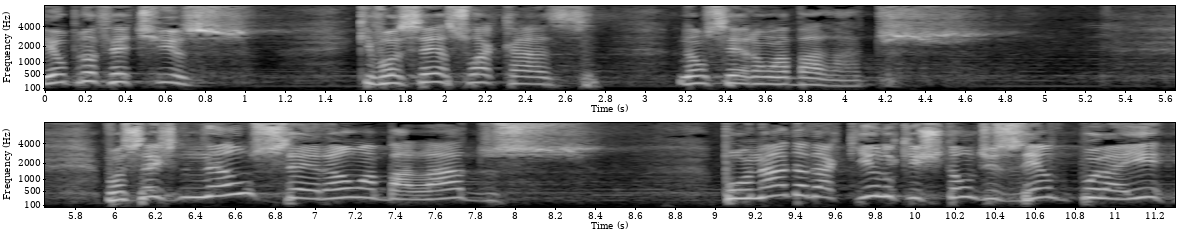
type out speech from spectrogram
eu profetizo que você e a sua casa não serão abalados. Vocês não serão abalados por nada daquilo que estão dizendo por aí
